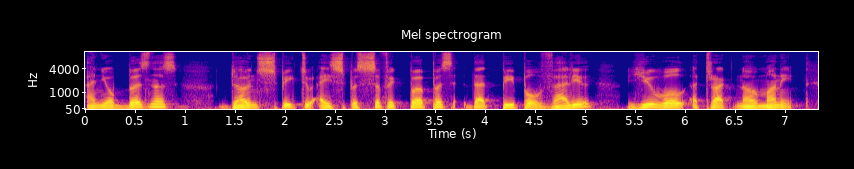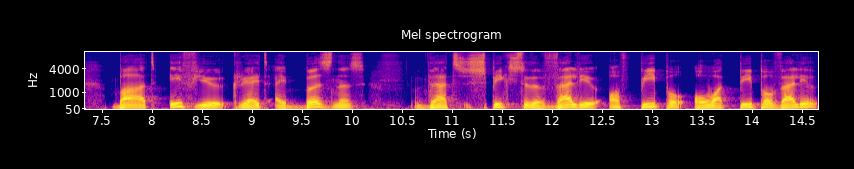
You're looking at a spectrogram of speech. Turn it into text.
and your business don't speak to a specific purpose that people value, you will attract no money. But if you create a business that speaks to the value of people or what people value,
